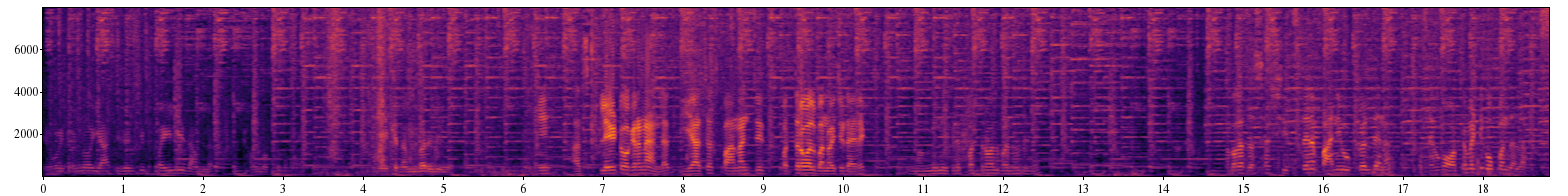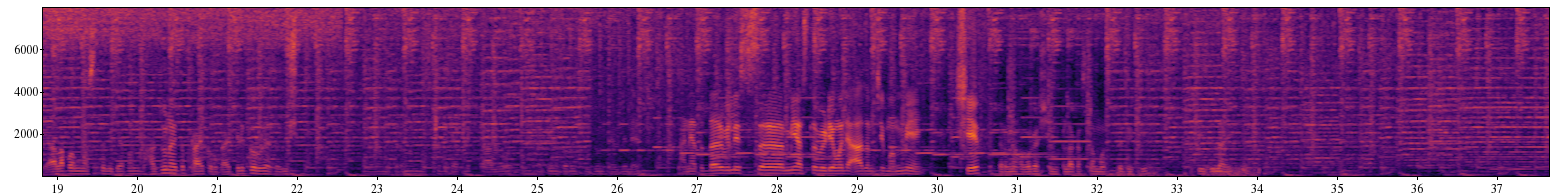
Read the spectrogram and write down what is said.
तेव्हा मित्रांनो या सीझनची पहिली जांभलं खाऊन बघतो आहे. एक नंबर दिलं. की आज प्लेट वगैरे नाही आणल्यात. याच्याच पानांची पत्रवाल बनवायची डायरेक्ट मम्मीने इकडे पत्रवाल बनवलेले बघा जसा शिजते ना पाणी उकळते ना तेव्हा ऑटोमॅटिक ओपन झाला. याला पण मस्तपैकी आपण भाजू नाही तर फ्राय करू. काहीतरी करू याचा विषय. आणि आता दरवेळेस मी असतो व्हिडिओमध्ये आज आमची मम्मी आहे शेफ. तर हा बघा शिंपला कसला मस्तपैकी शिजला आहे.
